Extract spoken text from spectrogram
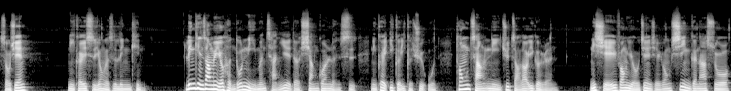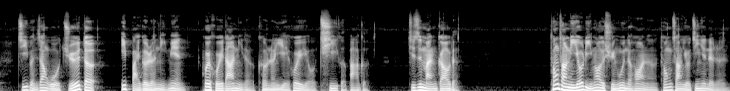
首先你可以使用的是 LinkedIn l i n k i n 上面有很多你们产业的相关人士，你可以一个一个去问。通常你去找到一个人。你写一封邮件，写一封信跟他说，基本上我觉得一百个人里面会回答你的，可能也会有七个八个，其实蛮高的。通常你有礼貌的询问的话呢，通常有经验的人，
